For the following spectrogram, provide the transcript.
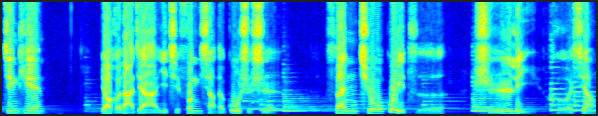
今天要和大家一起分享的故事是《三秋桂子，十里荷香》。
